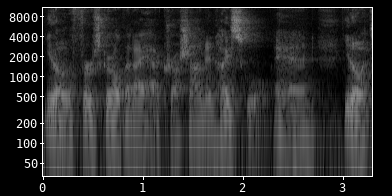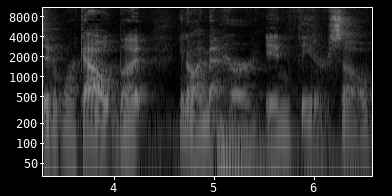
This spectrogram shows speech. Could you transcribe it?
you know the first girl that i had a crush on in high school Mm-hmm. and you know it didn't work out but you know i met her in theater so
